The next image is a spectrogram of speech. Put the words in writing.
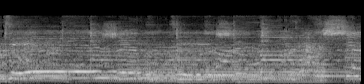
Где живу, где Shut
